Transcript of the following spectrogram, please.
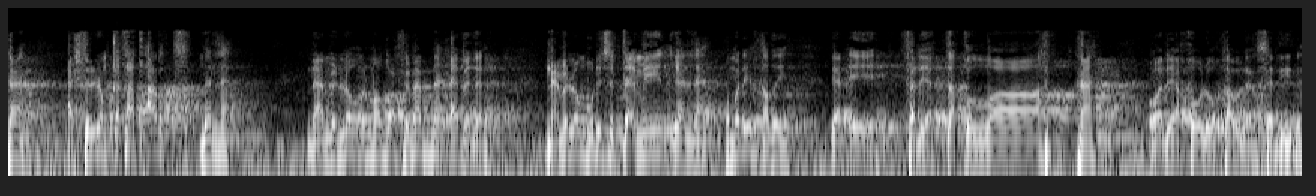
ها أشتري لهم قطعة أرض؟ قال لا. نعمل لهم الموضوع في مبنى؟ ابدا. نعمل لهم بوليس التأمين؟ قال لا. امال إيه القضية؟ قال إيه؟ فليتقوا الله ها وليقولوا قولا سديدا.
